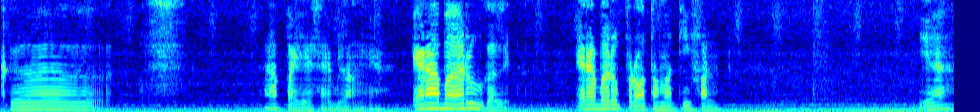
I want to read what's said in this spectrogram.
ke apa ya saya bilangnya? Era baru kali. Era baru perotomotifan. Ya.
